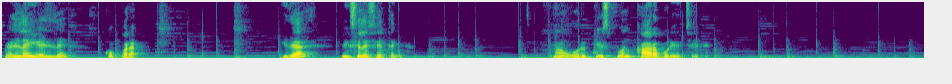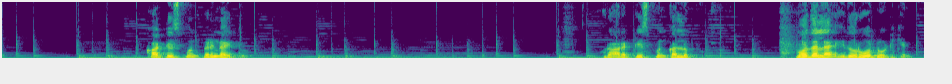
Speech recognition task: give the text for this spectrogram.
வெள்ளை எள் கொப்பரை. இதை மிக்சியில் சேர்த்துங்க. நான் ஒரு டீஸ்பூன் காரப்பொடி வச்சுருக்கேன். கால் டீஸ்பூன் பெருங்காயத்தூள். ஒரு அரை டீஸ்பூன் கல்லுப்பு. முதல்ல இது ஒரு ஓட்டு ஓட்டிக்கணும்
